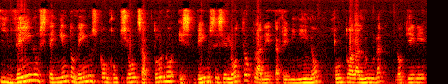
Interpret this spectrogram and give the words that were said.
Y Venus, teniendo Venus conjunción Saturno, es, Venus es el otro planeta femenino junto a la Luna, lo tiene,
